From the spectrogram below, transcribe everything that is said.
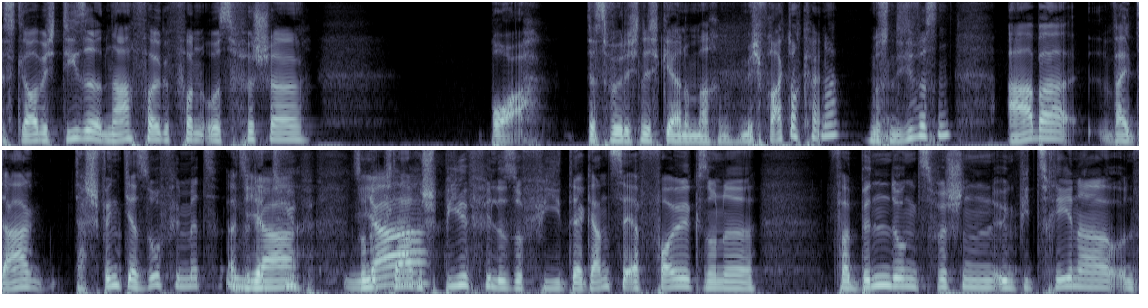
ist, glaube ich, diese Nachfolge von Urs Fischer, boah, das würde ich nicht gerne machen. Mich fragt doch keiner, müssen die wissen. Aber, weil da, da schwingt ja so viel mit. Also Ja, der Typ, so ja. eine klare Spielphilosophie, der ganze Erfolg, so eine Verbindung zwischen irgendwie Trainer und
